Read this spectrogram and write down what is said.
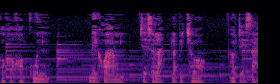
ก็ขอขอบคุณ ในความเสียสละรับผิดชอบ เอาใจใส่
